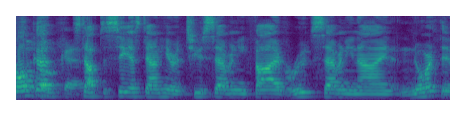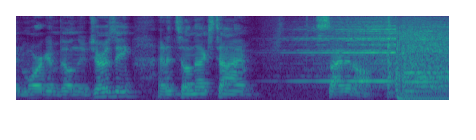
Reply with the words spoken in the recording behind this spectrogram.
McCulka. McCulka. Stop to see us down here at 275 Route 79 North in Morganville, New Jersey. And until next time, signing off.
